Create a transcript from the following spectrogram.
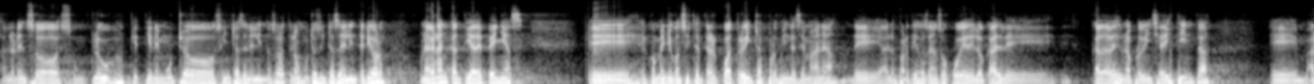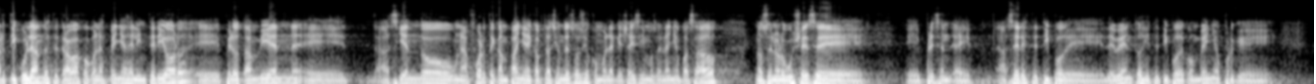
San Lorenzo es un club que tiene muchos hinchas en el nosotros tenemos muchos hinchas en el interior, una gran cantidad de peñas. Eh, el convenio consiste en traer cuatro hinchas por fin de semana de, a los partidos que San Lorenzo juegue de local de cada vez de una provincia distinta, eh, articulando este trabajo con las peñas del interior, eh, pero también haciendo una fuerte campaña de captación de socios como la que ya hicimos el año pasado. Nos enorgullece eh, eh, hacer este tipo de, eventos y este tipo de convenios porque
